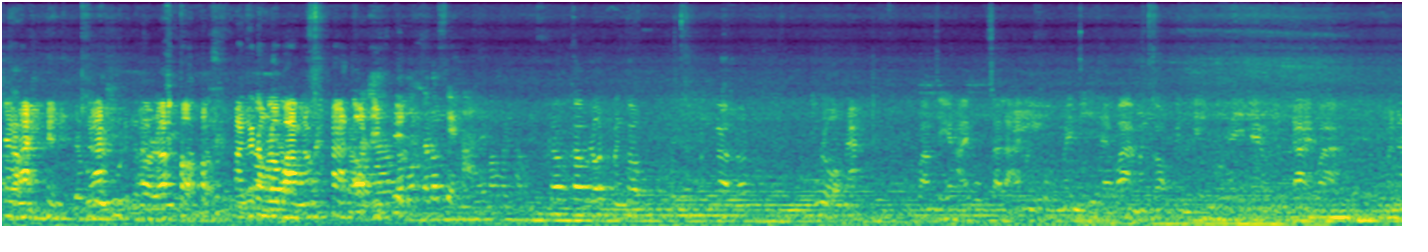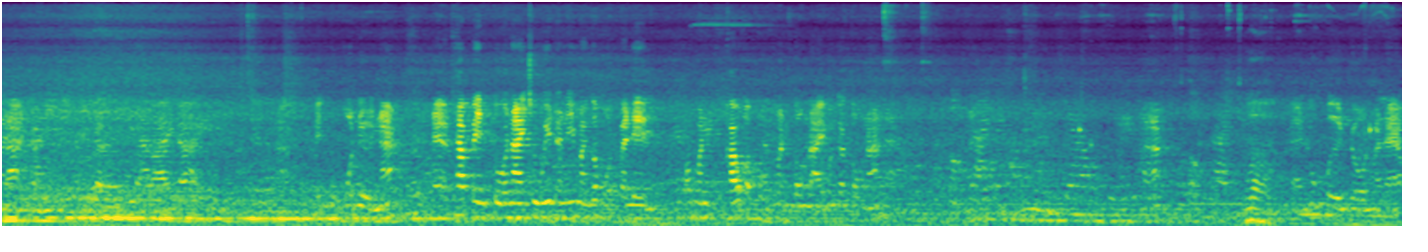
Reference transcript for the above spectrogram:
ใช่ไหมนะเอาแล้วมันก็ต้องระวังแล้วนะตอนนี้แล้วรถแล้วรถเสียหายอะไรบ้างไหมครับก็ก็รถมันก็มันก็รถยุโรปนะ ความเสียหายบุบสลายมันคง ไม่มีแต่ว่ามันก็เป็นเหตุให้แน่ได้ว่า มันน่าจะมีการทำร้ายได้นะเป็นบุคคลอื่นนะ แต่ถ้าเป็นตัวนายชูวิทย์อันนี้มันก็หมดประเด็น เพราะมันเข้ากับผมมันตรงไหนมันก็ตรงนั้นนะตกใจไหมคะแก้วคือนะตกใจแต่ลูกปืนโดนมาแล้ว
